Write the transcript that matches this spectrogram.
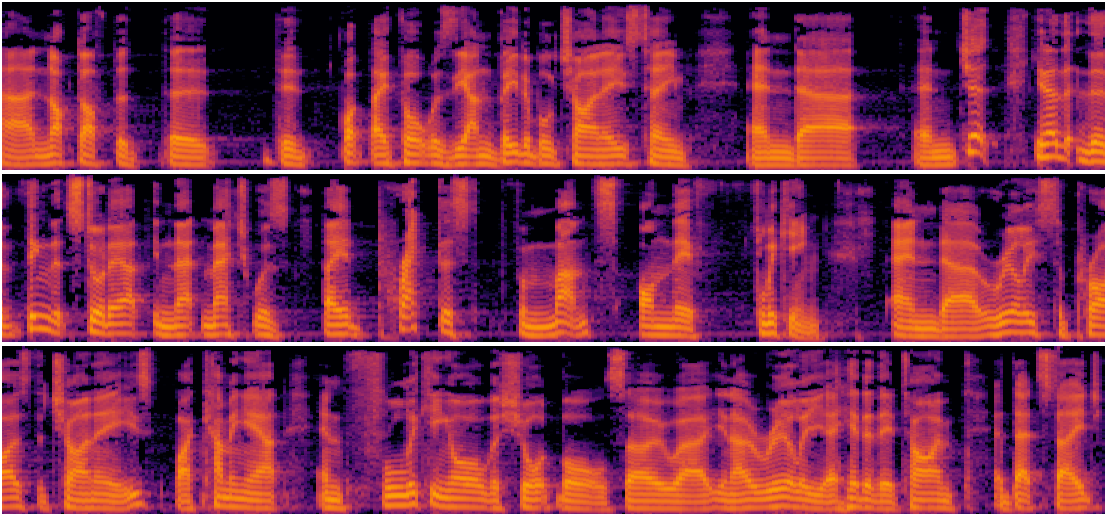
uh, knocked off the, the, the what they thought was the unbeatable Chinese team, and uh, and just you know the, the thing that stood out in that match was they had practiced for months on their flicking and uh, really surprised the Chinese by coming out and flicking all the short balls. So, uh, you know, really ahead of their time at that stage.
